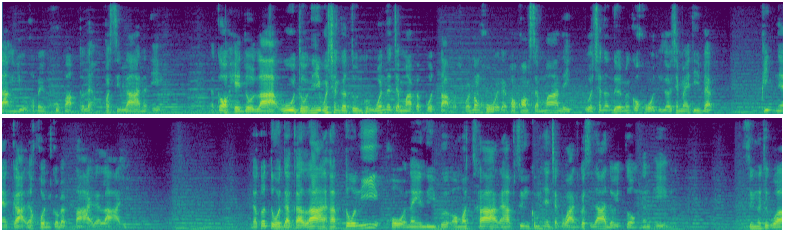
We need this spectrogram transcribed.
ดังอยู่เขาเป็นคู่ปรับตัวแรกของกอซิล่านั่นเองแล้วก็เฮโดล่าอู้ตัวนี้เวอร์ชันการ์ตูนผมว่าน่าจะมาแบบบทต่ำเพราะต้องโหดแต่เพราะความสามารถในเวอร์ชันเดิมมันก็โหดอยู่แล้วใช่ไหมที่แบบ พิษในอากาศแล้วคนก็แบบตายละลาย แล้วก็ตัวดากาล่านะครับ ตัวนี้โผล่ในรีเบอร์ออมัตรานะครับ ซึ่งก็ไม่ใช่จักรวาลก็ซิล่าโดยตรงนั่นเอง ซึ่งก็ถือว่า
